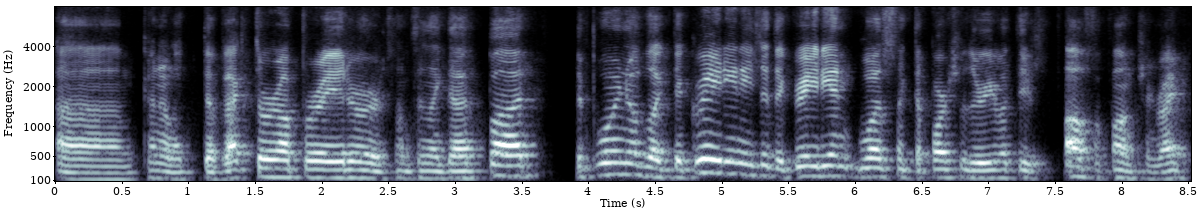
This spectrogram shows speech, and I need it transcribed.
um kind of like the vector operator or something like that. But the point of like the gradient is that the gradient was like the partial derivative of a function, right?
